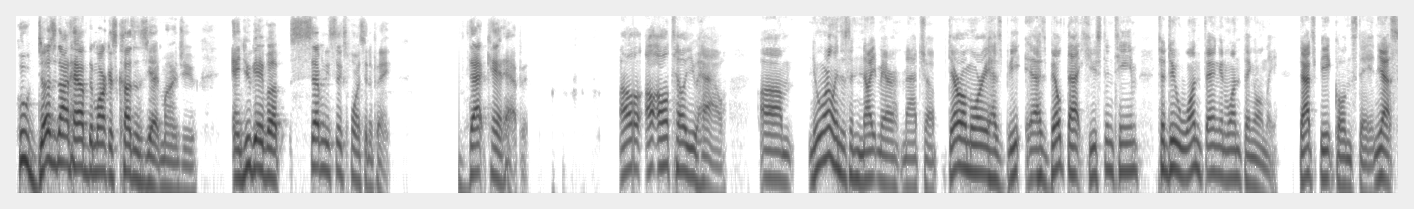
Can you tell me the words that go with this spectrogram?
who does not have DeMarcus Cousins yet, mind you, and you gave up 76 points in the paint? That can't happen. I'll, I'll I'll tell you how. Um, New Orleans is a nightmare matchup. Daryl Morey has be has built that Houston team to do one thing and one thing only. That's beat Golden State. And yes,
